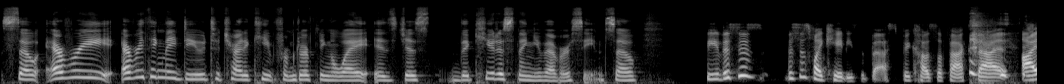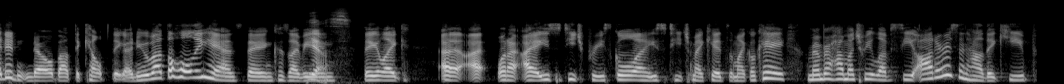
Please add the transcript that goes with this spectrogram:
So every everything they do to try to keep from drifting away is just the cutest thing you've ever seen. So See, this is this is why Katie's the best because the fact that I didn't know about the kelp thing. I knew about the holding hands thing because I mean Yes. they like uh, I, when I, I used to teach preschool, I used to teach my kids. I'm like, okay, remember how much we love sea otters and how they keep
